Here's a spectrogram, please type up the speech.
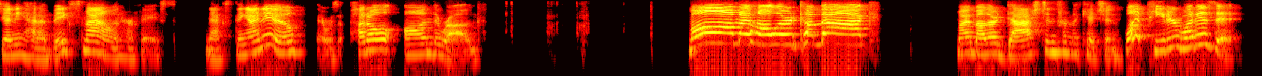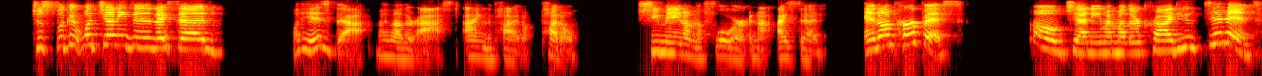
Jenny had a big smile on her face. Next thing I knew, there was a puddle on the rug. Mom, I hollered, come back. My mother dashed in from the kitchen. What, Peter? What is it? Just look at what Jenny did, I said. What is that? My mother asked, eyeing the puddle. She made on the floor, and I said, and on purpose. Oh, Jenny, my mother cried, you didn't.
